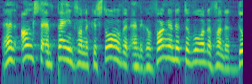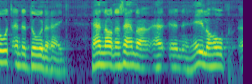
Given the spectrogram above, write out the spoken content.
En angst en pijn van de gestorven en de gevangenen te worden van de dood en de dodenrijk. En nou, dan zijn er een hele hoop uh,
